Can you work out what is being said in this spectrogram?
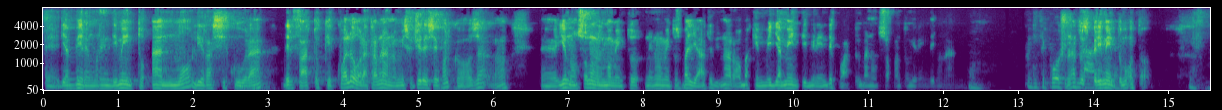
eh, di avere un rendimento annuo li rassicura del fatto che qualora tra un anno mi succedesse qualcosa, no, eh, io non sono nel momento, nel momento, sbagliato di una roba che mediamente mi rende 4, ma non so quanto mi rende in un anno. Quindi che può un altro esperimento molto,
